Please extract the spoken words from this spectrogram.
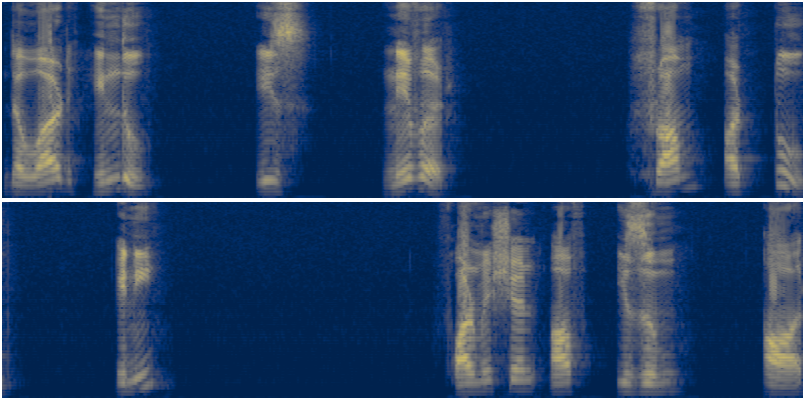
the word Hindu is never from or to any formation of ism or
